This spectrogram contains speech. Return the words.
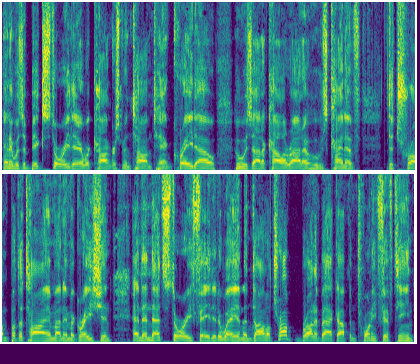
And it was a big story there with Congressman Tom Tancredo, who was out of Colorado, who was kind of the Trump of the time on immigration. And then that story faded away. And then Donald Trump brought it back up in 2015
